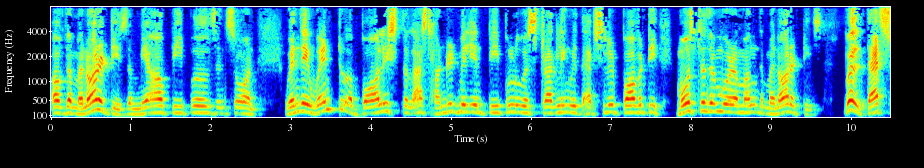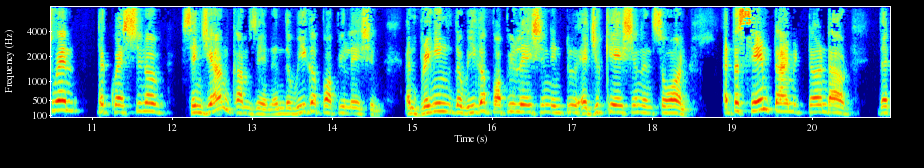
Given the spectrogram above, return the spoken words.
of the minorities, the Miao peoples and so on. When they went to abolish the last 100 million people who were struggling with absolute poverty, most of them were among the minorities. Well, that's when the question of Xinjiang comes in and the Uyghur population and bringing the Uyghur population into education and so on. At the same time, it turned out that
